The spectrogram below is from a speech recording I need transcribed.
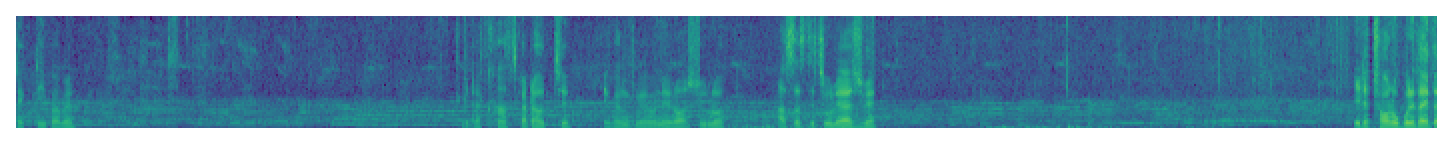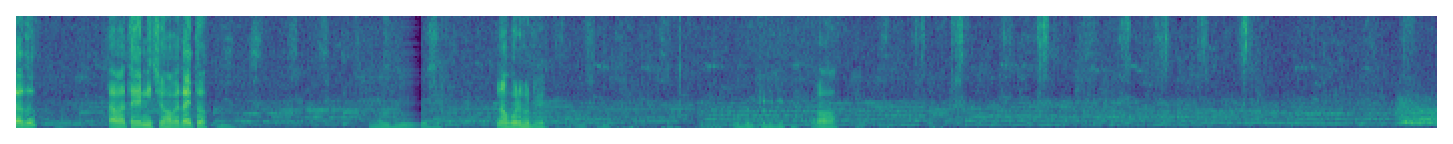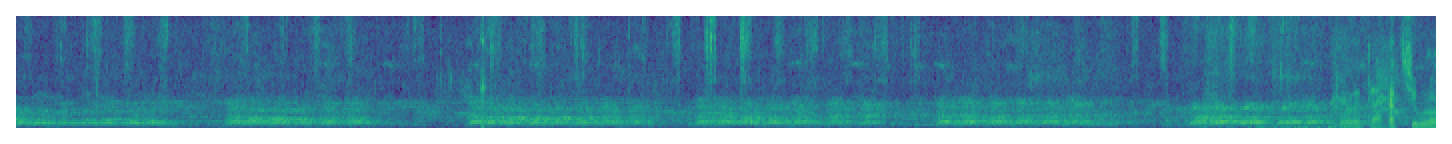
দেখতেই পাবে। এটা খাঁচ কাটা হচ্ছে। এখান থেকে মানে রসগুলো আস্তে আস্তে চলে আসবে। এটা সবার উপরে, তাই তো দাদু? তারপর থেকে নিচে হবে, তাই তো? না, উপরে উঠবে। ও। দেখাচ্ছি পুরো।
